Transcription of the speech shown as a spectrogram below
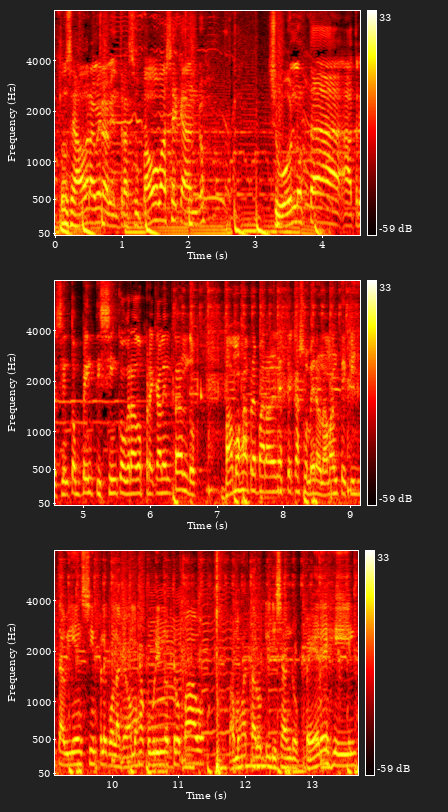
Entonces ahora mira, mientras su pavo va secando, su horno está a 325 grados precalentando. Vamos a preparar en este caso, mira, una mantequillita bien simple con la que vamos a cubrir nuestro pavo. Vamos a estar utilizando perejil,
